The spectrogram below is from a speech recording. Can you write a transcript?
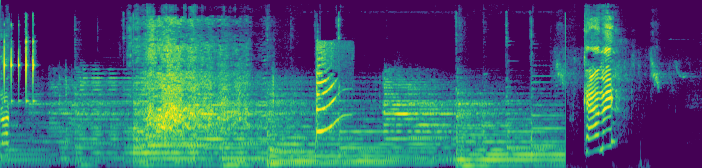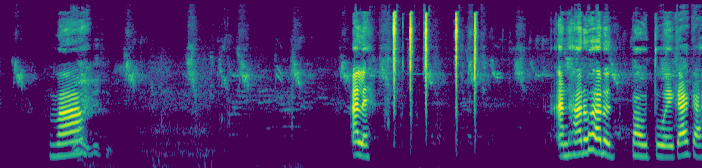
નો વાહ આલે અને હારું હારું જ ભાવતું હોય કાકા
